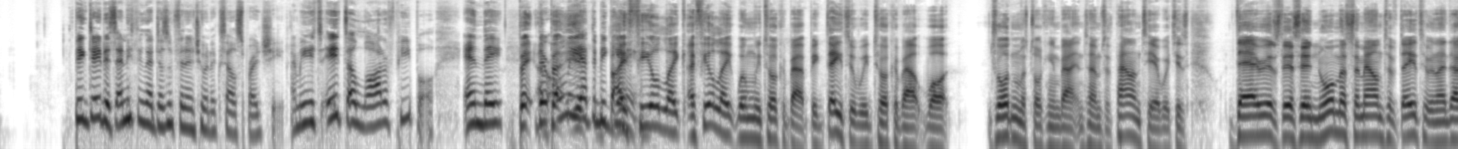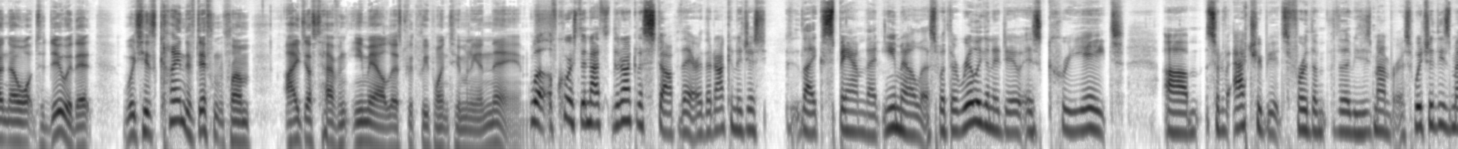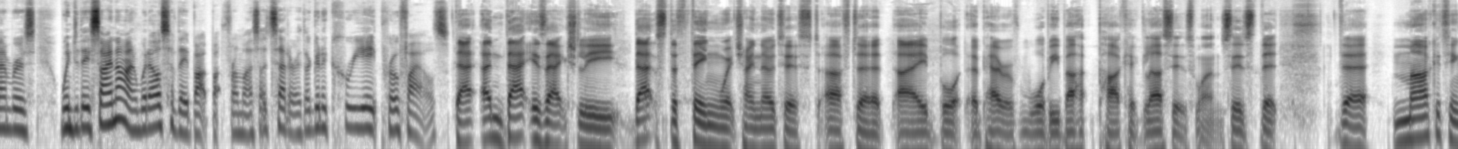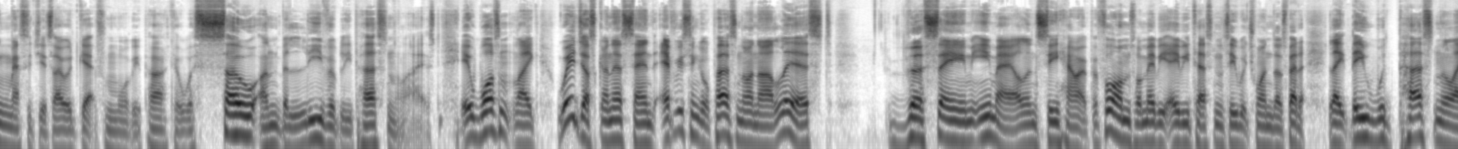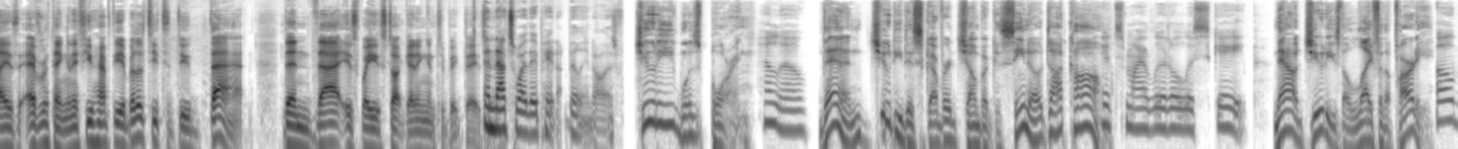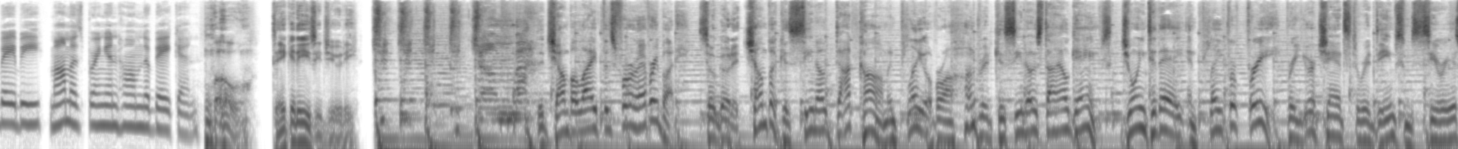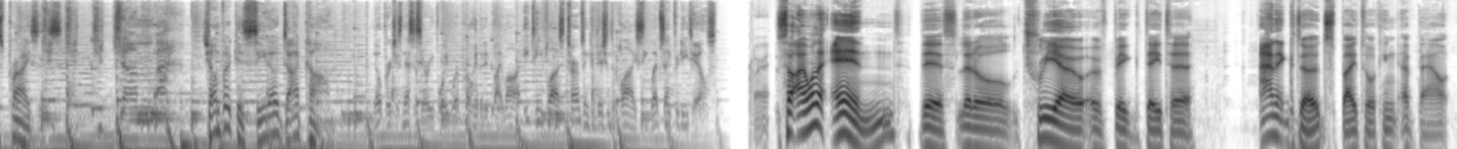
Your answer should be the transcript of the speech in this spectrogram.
Big data is anything that doesn't fit into an Excel spreadsheet. I mean, it's it's a lot of people, and they but, they're but only it- at the but beginning. I feel like I feel like when we talk about big data, we talk about what Jordan was talking about in terms of Palantir, which is there is this enormous amount of data and I don't know what to do with it, which is kind of different from I just have an email list with 3.2 million names. Well, of course, they're not. They're not going to stop there. They're not going to just like spam that email list. What they're really going to do is create um, sort of attributes for the, the these members. Which of these members? When do they sign on? What else have they bought, bought from us, et cetera? They're going to create profiles. That and that is actually that's the thing which I noticed after I bought a pair of Warby Parker glasses once is that the marketing messages I would get from Warby Parker were so unbelievably personalized. It wasn't like we're just going to send every single person on our list the same email and see how it performs, or maybe A/B test and see which one does better. Like they would personalize everything, and if you have the ability to do that, then that is where you start getting into big data. And that's why they paid a billion dollars. Judy was boring. Hello. Then Judy discovered ChumbaCasino.com. It's my little escape. Now Judy's the life of the party. Oh, baby, Mama's bringing home the bacon. Whoa, take it easy, Judy. The Chumba life is for everybody. So go to ChumbaCasino.com and play over 100 casino-style games. Join today and play for free for your chance to redeem some serious prizes. ChumbaCasino.com. No purchase necessary. Void where prohibited by law. 18 plus terms and conditions apply. See website for details. So I want to end this little trio of big data anecdotes by talking about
